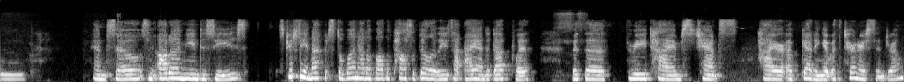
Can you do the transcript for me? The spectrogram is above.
Mm. And so it's an autoimmune disease. strangely enough, it's the one out of all the possibilities that I ended up with, with a three times chance higher of getting it with Turner syndrome.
